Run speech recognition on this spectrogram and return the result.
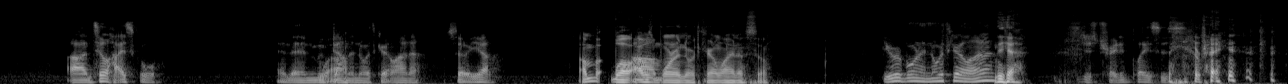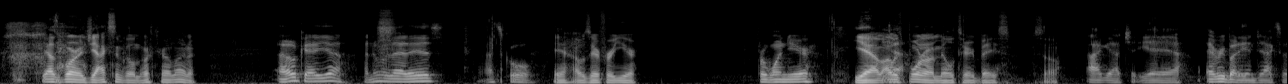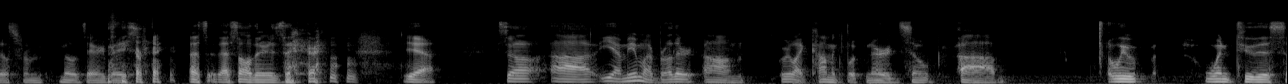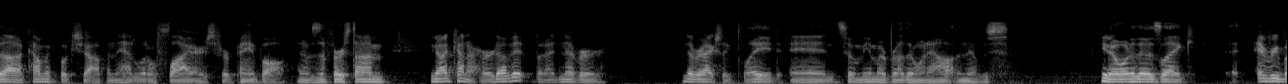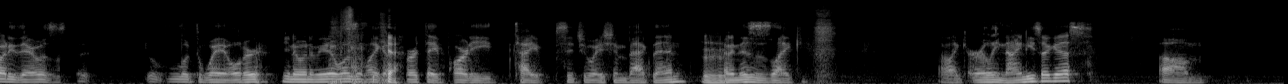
uh, until high school, and then moved Wow. down to North Carolina. So yeah, I'm well. I was Um, born in North Carolina, so you were born in North Carolina. yeah, You just traded places. right. yeah, I was born in Jacksonville, North Carolina. okay, yeah, I know where that is. That's cool. Yeah, I was there for a year. For one year, Yeah, I was born on a military base, so I got you. Yeah, yeah. Everybody in Jacksonville's from military base. right. That's that's all there is there. yeah. So uh, yeah, me and my brother, um, we were like comic book nerds. So uh, we went to this uh, comic book shop and they had little flyers for paintball, and it was the first time, you know, I'd kind of heard of it, but I'd never, never actually played. And so me and my brother went out, and it was, you know, one of those like everybody there was looked way older. You know what I mean? It wasn't like Yeah. a birthday party type situation back then. Mhm. I mean, this is like like early 90s, I guess. Um,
